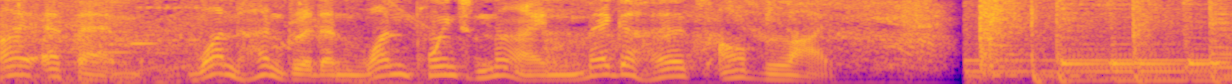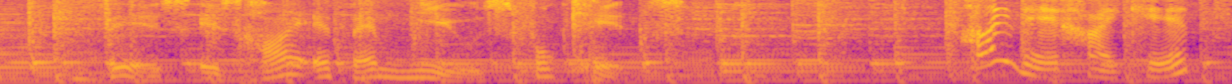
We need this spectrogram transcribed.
Chai FM, 101.9 megahertz of life. This is Chai FM News for Kids. Hi there, Hi Kids.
